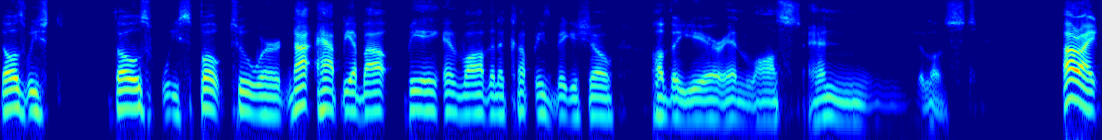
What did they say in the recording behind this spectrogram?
those we those we spoke to were not happy about being involved in the company's biggest show of the year in Los Angeles. All right,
